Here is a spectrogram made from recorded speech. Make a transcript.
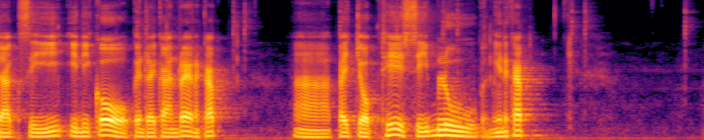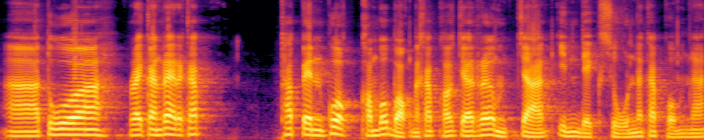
จากสี indigo เป็นรายการแรกนะครับ ไปจบที่สี blue แบบนี้นะครับ ตัวรายการแรกนะครับ ถ้าเป็นพวก combo box นะครับ เขาจะเริ่มจาก index 0 นะครับผมนะ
